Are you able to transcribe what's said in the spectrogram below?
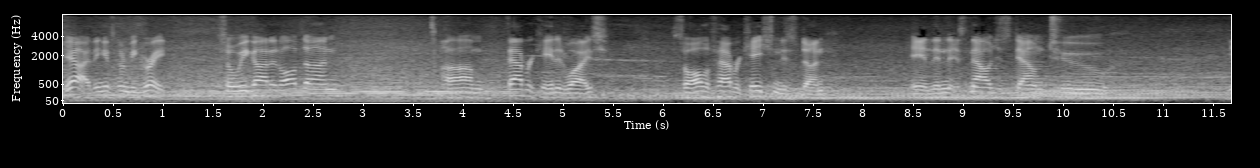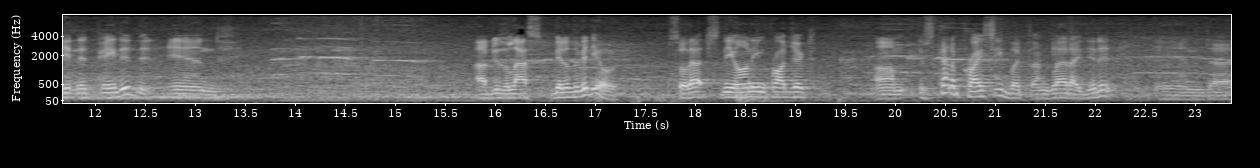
yeah, I think it's going to be great. So we got it all done, um, fabricated wise. So all the fabrication is done. And then it's now just down to getting it painted and I'll do the last bit of the video. So that's the awning project. Um, it's kind of pricey, but I'm glad I did it. And uh,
